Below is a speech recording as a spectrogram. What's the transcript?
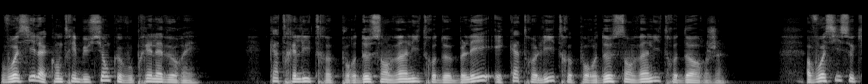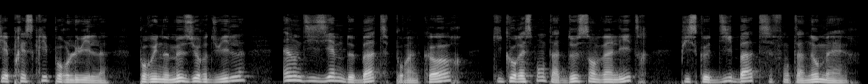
Voici la contribution que vous prélèverez. 4 litres pour 220 litres de blé et 4 litres pour 220 litres d'orge. Voici ce qui est prescrit pour l'huile. Pour une mesure d'huile, un dixième de batte pour un corps, qui correspond à 220 litres, puisque 10 battes font un homère.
